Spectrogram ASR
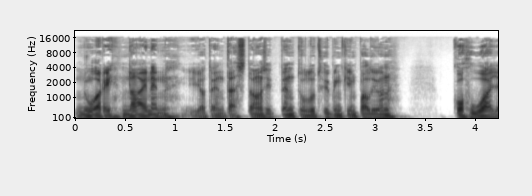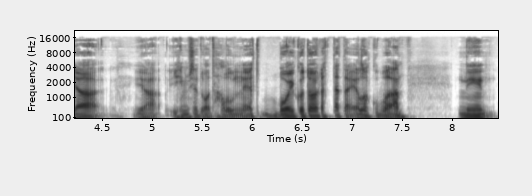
nuori nainen, joten tästä on sitten tullut hyvinkin paljon – kohua ja, ja ihmiset ovat halunneet boikotoida tätä elokuvaa, niin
